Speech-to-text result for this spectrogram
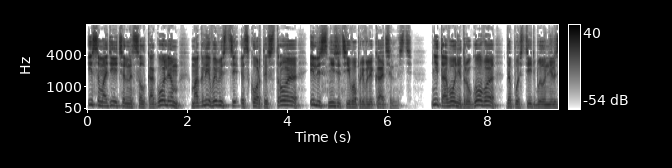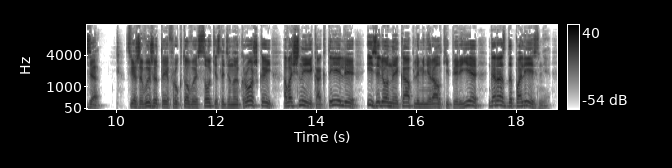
и самодеятельность с алкоголем могли вывести эскорт из строя или снизить его привлекательность. Ни того, ни другого допустить было нельзя. Свежевыжатые фруктовые соки с ледяной крошкой, овощные коктейли и зеленые капли минералки перье гораздо полезнее –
